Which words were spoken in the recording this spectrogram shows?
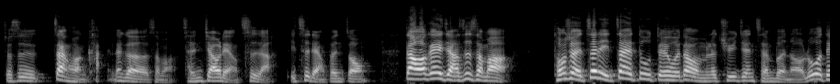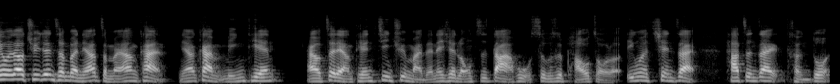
就是暂缓看那个什么成交两次啊，一次两分钟。但我跟你讲是什么，同学，这里再度跌回到我们的区间成本哦。如果跌回到区间成本，你要怎么样看？你要看明天还有这两天进去买的那些融资大户是不是跑走了？因为现在它正在很多，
